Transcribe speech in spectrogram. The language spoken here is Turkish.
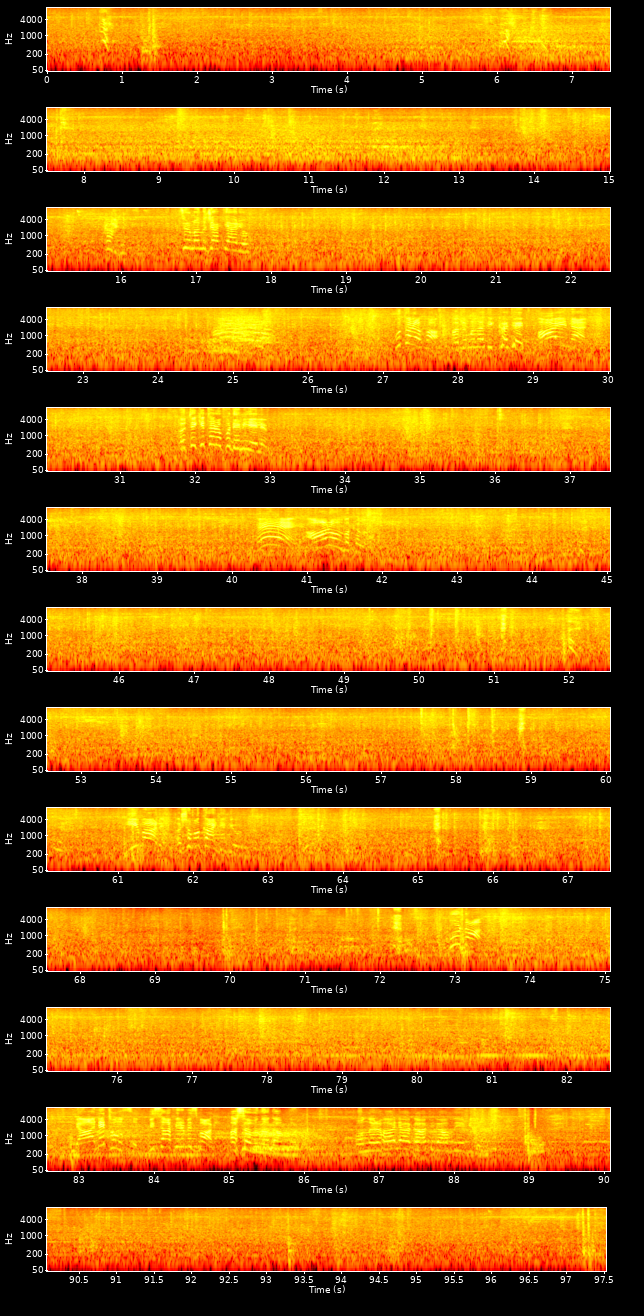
Kahretsin. Tırmanacak yer yok. Bu tarafa. Adımına dikkat et. Aynen. Öteki tarafı deneyelim. Hey, ağır ol bakalım. Kaydediyoruz. Buradan. Lanet olsun. Misafirimiz var. Asav'ın adamları. Onları hala gafil avlayabiliriz.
